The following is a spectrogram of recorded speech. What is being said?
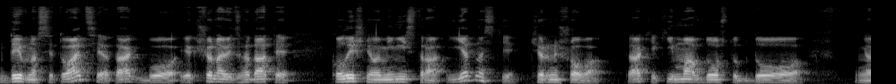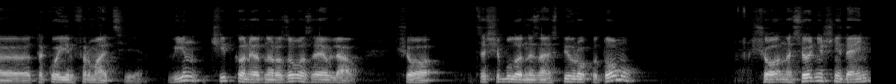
дивна ситуація, так? Бо якщо навіть згадати колишнього міністра єдності Чернишова, так, який мав доступ до е, такої інформації, він чітко неодноразово заявляв, що це ще було не знаю з півроку тому, що на сьогоднішній день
